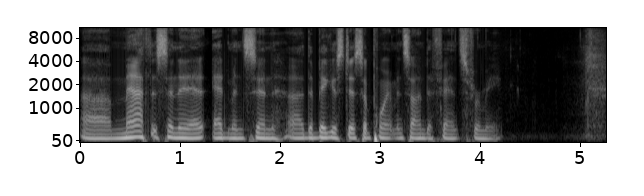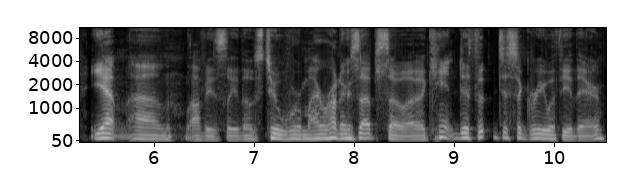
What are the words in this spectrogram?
uh, Matheson and Edmundson, uh, the biggest disappointments on defense for me. Yeah, um, obviously those two were my runners up, so I can't dis- disagree with you there.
